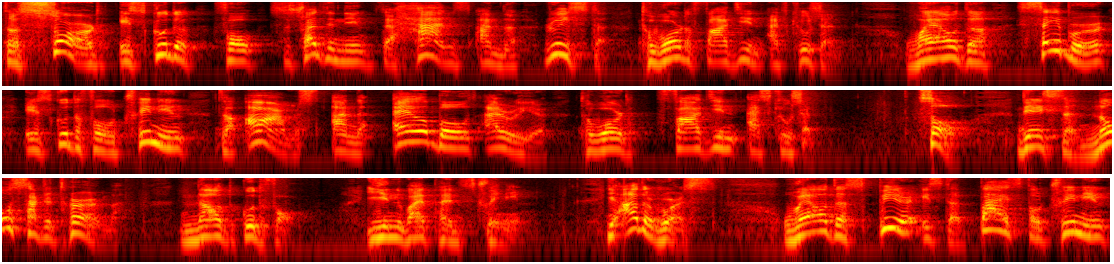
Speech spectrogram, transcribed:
the sword is good for strengthening the hands and the wrist toward Fajin execution, while the saber is good for training the arms and elbows area toward Fajin execution. So, there is no such term not good for in weapons training. In other words, while the spear is the best for training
